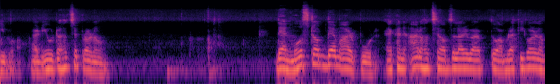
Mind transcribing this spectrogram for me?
নিব কারণ ইউটা হচ্ছে pronoun then most of them are poor এখানে আর হচ্ছে অবজালারি ভার্ব তো আমরা কি করলাম?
